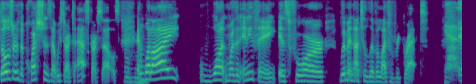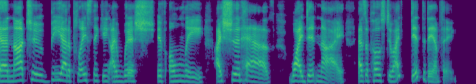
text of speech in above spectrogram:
Those are the questions that we start to ask ourselves. Mm-hmm. And what I want more than anything is for women not to live a life of regret. Yes. And not to be at a place thinking, I wish if only I should have, why didn't I? As opposed to, I did the damn thing.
